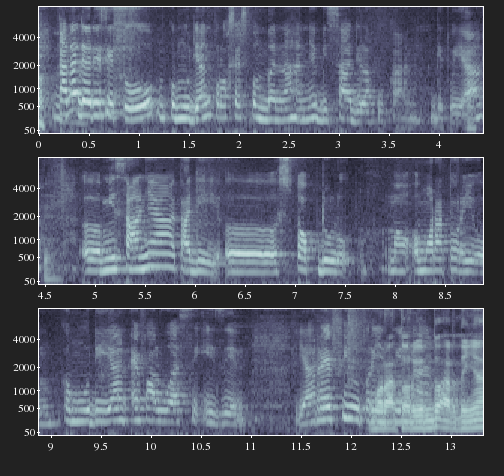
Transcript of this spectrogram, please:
Karena dari situ kemudian proses pembenahannya bisa dilakukan gitu ya. Oke. E, misalnya tadi e, stop dulu mau moratorium kemudian evaluasi izin ya review perizinan moratorium itu artinya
